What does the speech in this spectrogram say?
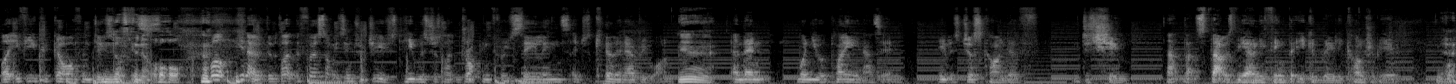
like if you could go off and do Nothing at all. well, you know, the, like the first time he was introduced, he was just like dropping through ceilings and just killing everyone. Yeah. And then when you were playing as him, he was just kind of just shoot. That that's that was the only thing that he could really contribute. Yeah.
